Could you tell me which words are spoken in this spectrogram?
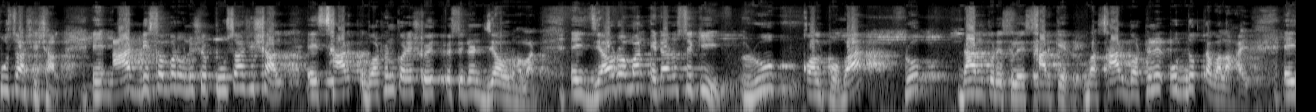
পঁচাশি সাল। এই আট ডিসেম্বর উনিশশো পঁচাশি সাল এই সার্ক গঠন করে শহীদ প্রেসিডেন্ট জিয়াউর রহমান। এই জিয়াউর রহমান এটা হচ্ছে কি? রূপকল্প বা রূপ দান করেছিল এই সার্কের বা সার্ক গঠনের উদ্যোক্তা বলা হয়। এই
